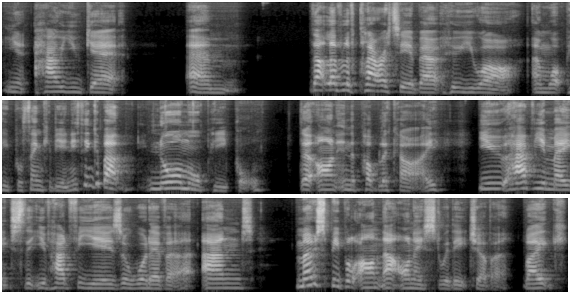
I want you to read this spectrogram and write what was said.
you know how you get um, that level of clarity about who you are and what people think of you. And you think about normal people that aren't in the public eye, you have your mates that you've had for years or whatever, and most people aren't that honest with each other. Like,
